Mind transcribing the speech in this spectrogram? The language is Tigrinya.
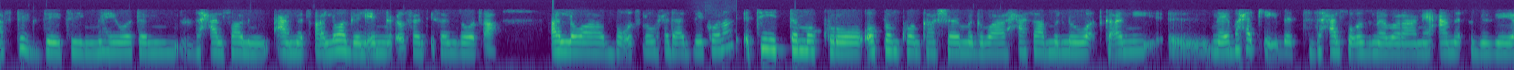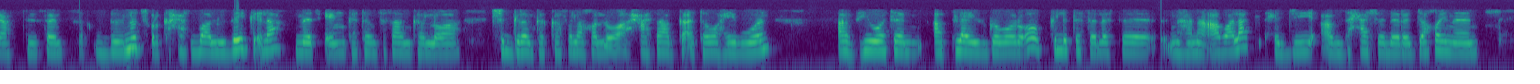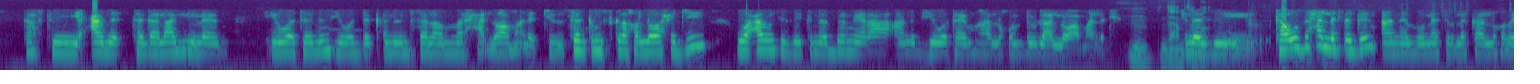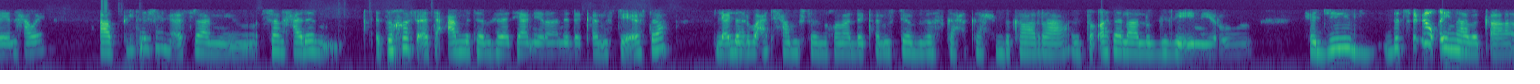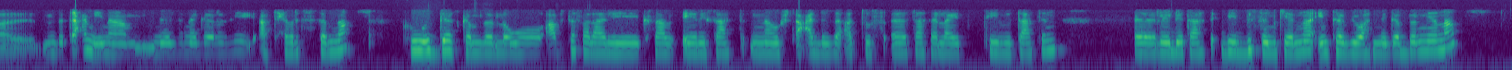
ኣብቲ ግዜቲ ናይ ሂወተን ዝሓልፋሉ ዓመፅ ኣለዋ ገሊአን ንዑ ፈንጢሰን ዝወፃ ኣለዋ ብቁጽሪ ውሕዳት ዘይኮና። እቲ ተመኩሮ ኦፐን ኮንካ ሸር ምግባር ሓሳብ ምልውዋጥ ከኣኒ ናይ ባሓቂ በቲ ዝሓልፈኦ ዝነበራ ናይ ዓመጽ ግዜ ኣብቲ ሰን ብኑጹር ክሓስባሉ ዘይክእላ መጽየን ከተንፍሳ እንከለዋ ሽግረን ከካፍላ ከለዋ ሓሳብ ከኣ ተዋሂብወን ኣብ ሂወተን ኣፕላይ ዝገበርኦ ክልተ ሰለስተ ናህና ኣባላት ሕጂ ኣብ ዝሓሸ ደረጃ ኮይነን ካብቲ ዓመጽ ተገላጊለን ሂወተንን ሂወት ደቀንን ብሰላም ይመርሓ ኣለዋ ማለት እዩ። እሰን ክምስክራ ከለዋ ሕጂ ዋዕሮ ተዘይትነብር ኔራ ኣነ ብሂወት ኣይመሃለኹን ዝብላ ኣለዋ ማለት እዩ። እም፣ ብጣዕሚ ጽቡቕ ስለዚ ካብኡ ዝሓለፈ ግን ኣነ ብእውነት እብለካ ኣለኹ በየነ ሓወይ ኣብ ክልተ ሽሕን ዕስራን እዩ ዕስራን ሓደን ዝኸፍአት ዓመተ ምህረት እያ ኔራ ንደቂ ኣንስትዮ ኤርትራ ልዕሊ ኣርባዕተ ሓሙሽተ ዝኾና ደቂ ኣንስትዮ ብዘስካሕክሕ ብካራ ዝተቐተላሉ ግዜ እዩ ኔሩ ሕጂ ብጽዑቕ ኢና በቃ ብጣዕሚ ኢና ነዚ ነገር እዚ ኣብቲ ሕብረተሰብና ክውገዝ ከም ዘለዎ ኣብ ዝተፈላለየ ክሳብ ኤሪሳት ናብ ውሽጢ ዓዲ ዝኣቱ ሳተላይት ቲቪታትን ሬድዮታት ቢቢስን ኬድና ኢንተርቪዋት ንገብር ኔርና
